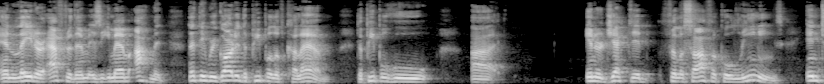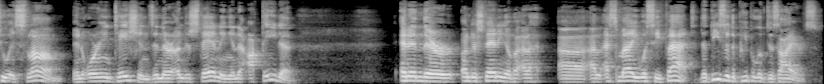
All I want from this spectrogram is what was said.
and later after them is Imam Ahmed, that they regarded the people of Kalam, the people who uh, interjected philosophical leanings into Islam and orientations in their understanding and the aqidah and in their understanding of uh, al asma'i wa sifat, that these are the people of desires.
